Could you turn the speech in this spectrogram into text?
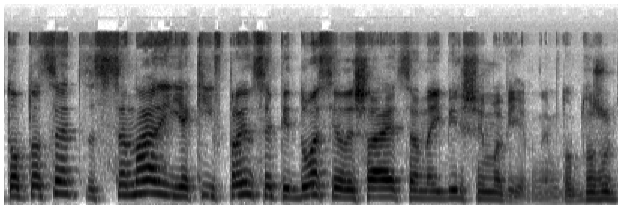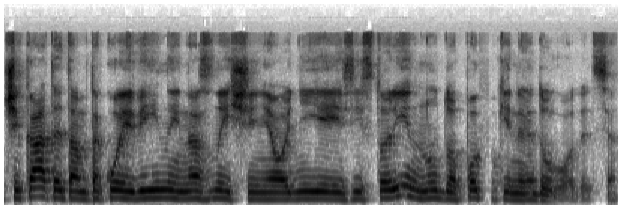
тобто, це сценарій, який в принципі досі лишається найбільш ймовірним. Тобто, щоб чекати там такої війни на знищення однієї зі сторін, ну допоки не доводиться.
